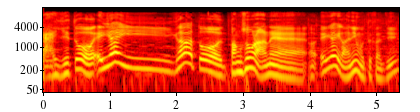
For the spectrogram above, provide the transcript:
야, 이게 또 AI가 또 방송을 안 해. 어, AI가 아니면 어떡하지?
